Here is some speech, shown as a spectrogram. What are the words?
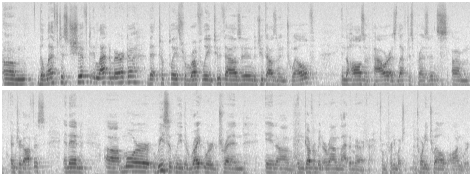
um, the leftist shift in Latin America that took place from roughly 2000 to 2012 in the halls of power as leftist presidents um, entered office. And then uh, more recently, the rightward trend in, um, in government around Latin America from pretty much 2012 onward.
